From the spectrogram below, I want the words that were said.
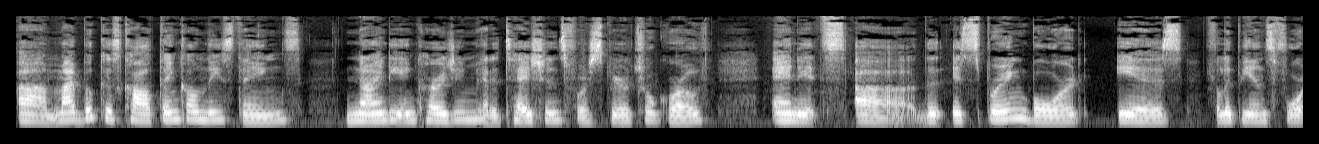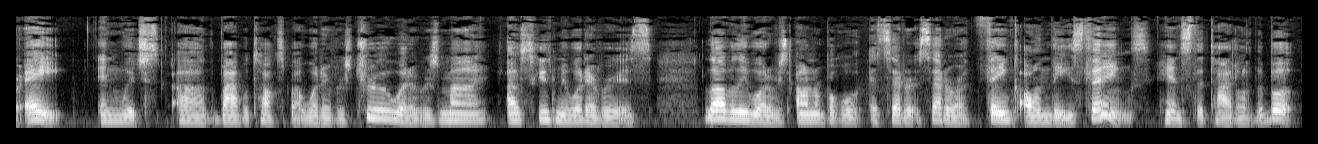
Uh, my book is called Think on These Things 90 Encouraging Meditations for Spiritual Growth, and its, uh, the, its springboard is Philippians 4 8 in which uh, the Bible talks about whatever is true, whatever is mine, uh, excuse me, whatever is lovely, whatever is honorable, etc., etc. Think on these things. Hence the title of the book.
